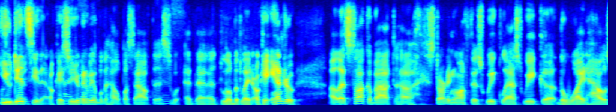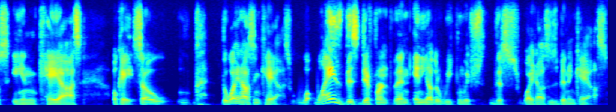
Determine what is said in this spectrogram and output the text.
You did see that. Okay, so I you're going to be able to help us out this Yes. at the, a little bit later. Okay, Andrew, uh, let's talk about uh, starting off this week. Last week, uh, the White House in chaos. Okay, so the White House in chaos. Wh- why is this different than any other week in which this White House has been in chaos?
